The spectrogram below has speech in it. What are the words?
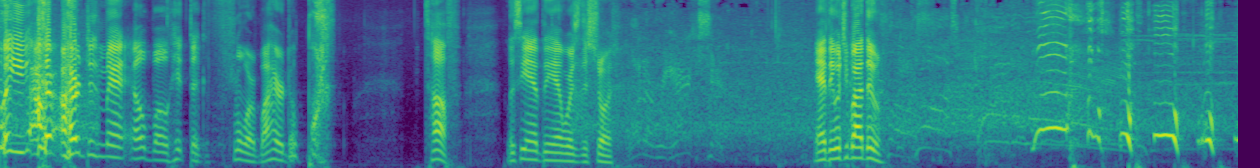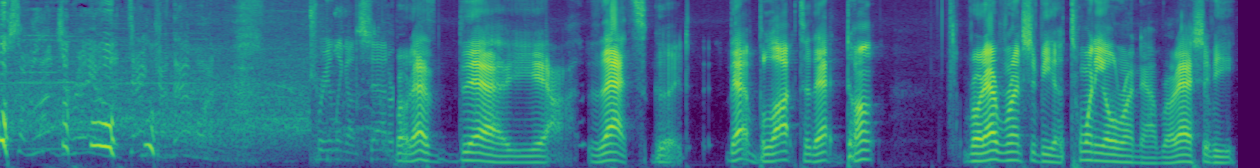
Wait, I, I heard this man elbow hit the floor, but I heard the tough. Let's see Anthony Edwards destroyed. What a reaction. Anthony, what you about to do? Lingerie on the deck on that one. Trailing on Saturday. Bro, that's yeah, yeah, that's good. That block to that dunk, bro. That run should be a 20-0 run now, bro. That should be,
